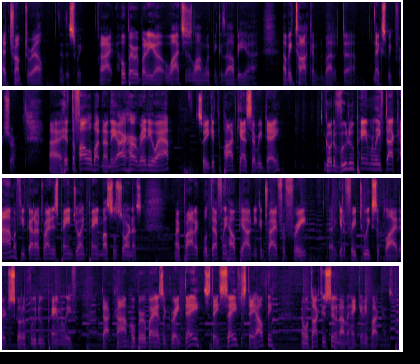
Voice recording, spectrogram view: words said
at Trump Doral this week. All right, hope everybody uh, watches along with me because I'll be uh, I'll be talking about it uh, next week for sure. Uh, hit the follow button on the iHeartRadio app so you get the podcast every day. Go to voodoopainrelief.com if you've got arthritis, pain, joint pain, muscle soreness. My product will definitely help you out. You can try it for free. Uh, get a free two week supply there. Just go to voodoopainrelief.com. Hope everybody has a great day. Stay safe, stay healthy, and we'll talk to you soon on the Hank Haney Podcast.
